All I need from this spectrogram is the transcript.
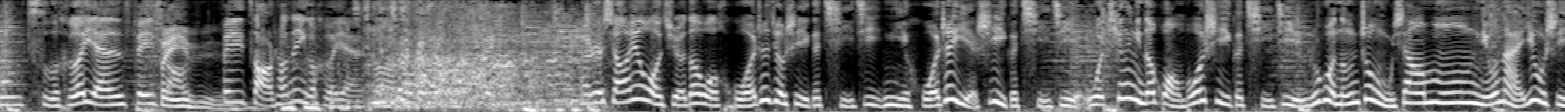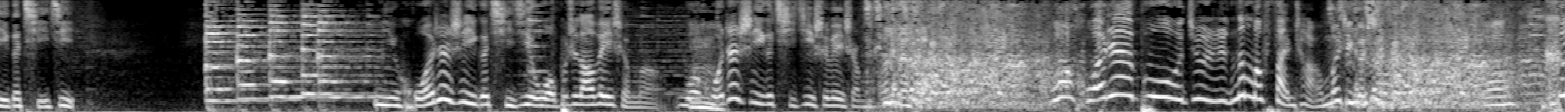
不此何言非早非非早上那个何言啊。他说：“小野，我觉得我活着就是一个奇迹，你活着也是一个奇迹。我听你的广播是一个奇迹，如果能中五箱嗯牛奶又是一个奇迹。你活着是一个奇迹，我不知道为什么。我活着是一个奇迹是为什么？我活着不就是那么反常吗？这个事情，啊，科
